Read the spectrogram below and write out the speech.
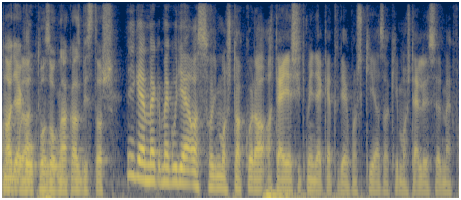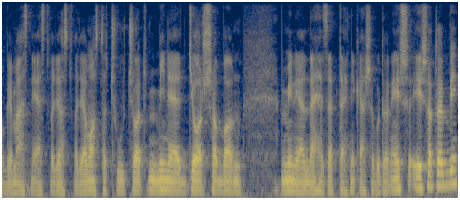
Nagy egók mozognak, az biztos. Igen, meg, meg ugye az, hogy most akkor a, a teljesítményeket, ugye most ki az, aki most először meg fogja mászni ezt vagy azt, vagy azt a csúcsot, minél gyorsabban, minél nehezebb technikásabb úton, és, és a többi.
